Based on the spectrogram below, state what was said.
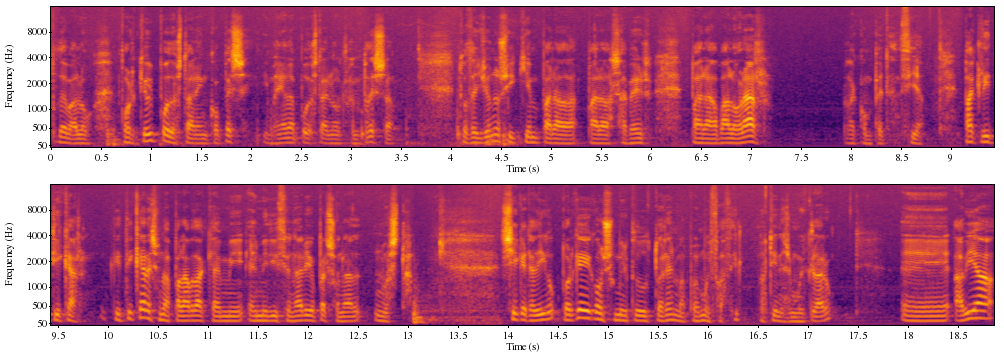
pruébalo, porque hoy puedo estar en Copese y mañana puedo estar en otra empresa. Entonces yo no soy quien para, para saber, para valorar la competencia, para criticar. Criticar es una palabra que en mi, en mi diccionario personal no está. Sí que te digo, ¿por qué hay que consumir producto Eresma? Pues muy fácil, lo tienes muy claro. Eh, había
